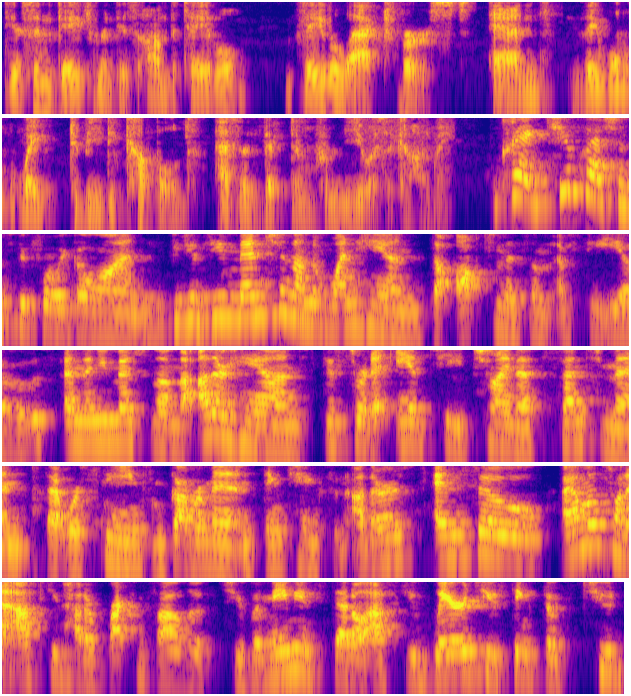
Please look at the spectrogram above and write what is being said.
disengagement is on the table, they will act first and they won't wait to be decoupled as a victim from the US economy. Craig, two questions before we go on, because you mentioned on the one hand the optimism of CEOs, and then you mentioned on the other hand this sort of anti China sentiment that we're seeing from government and think tanks and others. And so I almost want to ask you how to reconcile those two, but maybe instead I'll ask you where do you think those two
